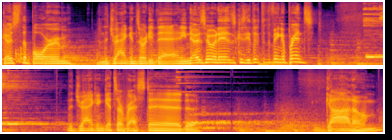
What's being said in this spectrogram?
goes to the ballroom and the dragon's already there and he knows who it is because he looked at the fingerprints. The dragon gets arrested. Got him.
